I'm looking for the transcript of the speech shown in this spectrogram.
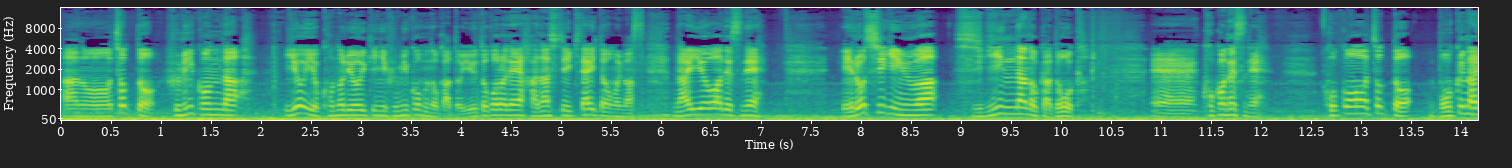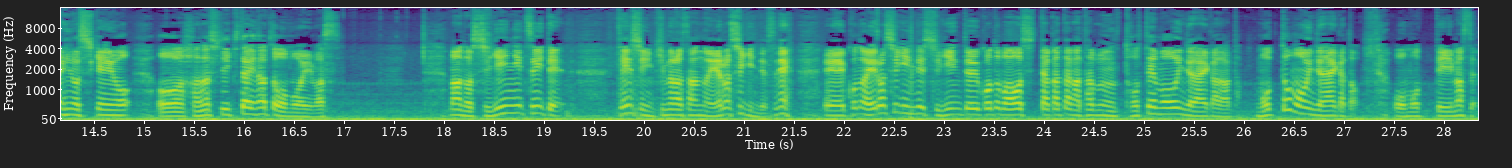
あのー、ちょっと踏み込んだいよいよこの領域に踏み込むのかというところで話していきたいと思います。内容はですね、エロ詩吟は詩吟なのかどうか。えー、ここですね。ここをちょっと僕なりの試験を話していきたいなと思います。まあ、あの、詩吟について、天心木村さんのエロ詩吟ですね。えー、このエロ詩吟で詩吟という言葉を知った方が多分とても多いんじゃないかなと、最も多いんじゃないかと思っています。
